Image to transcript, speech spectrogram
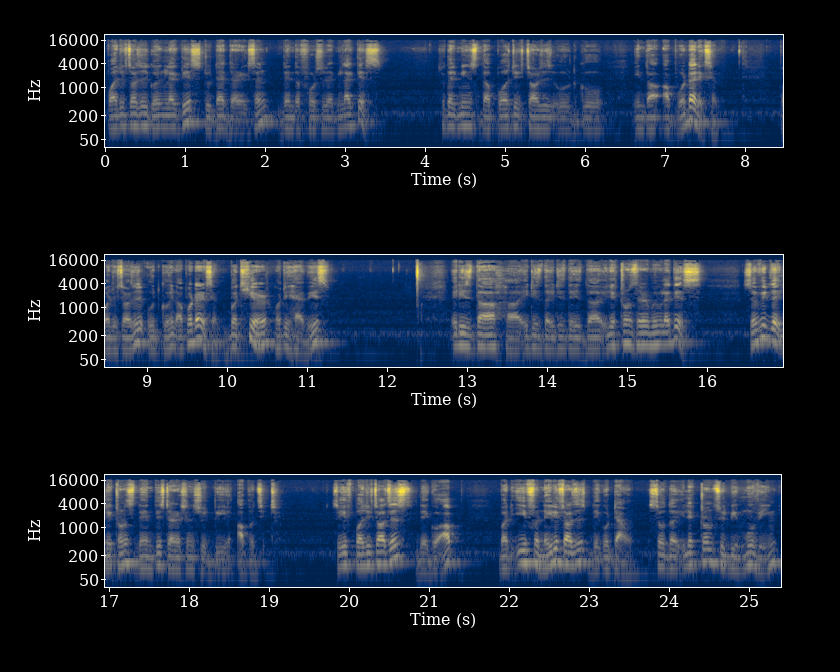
Positive charges going like this to that direction. Then the force would have been like this. So that means the positive charges would go in the upward direction. Positive charges would go in upward direction. But here what we have is it is the uh, it is the it is the, the electrons that are moving like this. So if it's the electrons then this direction should be opposite. So if positive charges they go up. But if negative charges they go down. So the electrons will be moving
